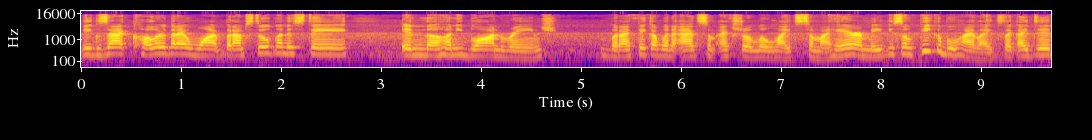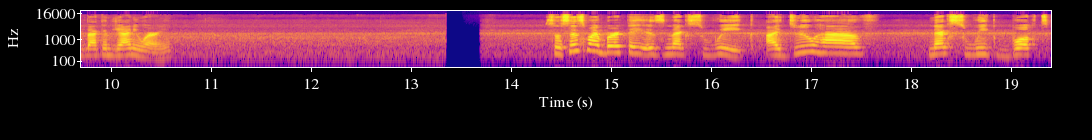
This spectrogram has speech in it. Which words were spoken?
the exact color that I want, but I'm still going to stay in the honey blonde range. But I think I'm going to add some extra low lights to my hair and maybe some peekaboo highlights like I did back in January. So, since my birthday is next week, I do have next week booked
